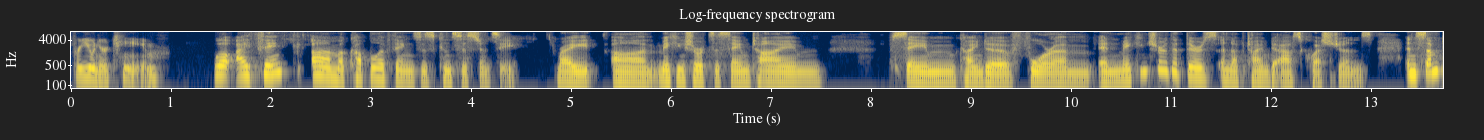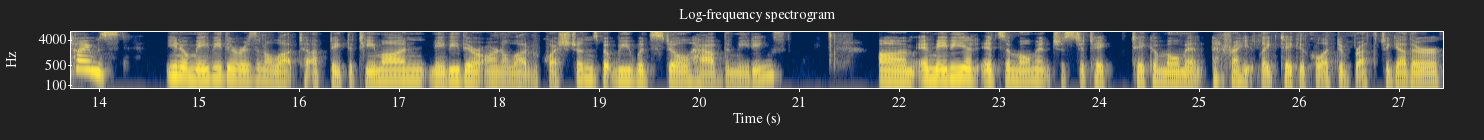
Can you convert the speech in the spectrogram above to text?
for you and your team? Well, I think um, a couple of things is consistency, right? Um, making sure it's the same time, same kind of forum, and making sure that there's enough time to ask questions. And sometimes, you know, maybe there isn't a lot to update the team on. Maybe there aren't a lot of questions, but we would still have the meetings. Um, and maybe it, it's a moment just to take take a moment and right, like take a collective breath together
